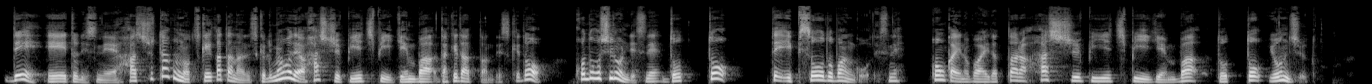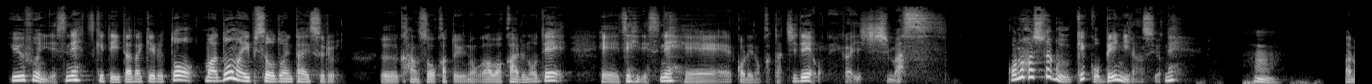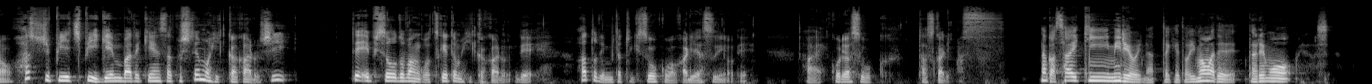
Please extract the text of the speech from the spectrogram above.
で、えっ、とですね、ハッシュタグの付け方なんですけど、今まではハッシュ PHP 現場だけだったんですけど、この後ろにですね、ドットでエピソード番号ですね。今回の場合だったら、ハッシュ PHP 現場ドット40という風にですね、つけていただけると、まあ、どのエピソードに対するう感想かというのがわかるので、えーぜひですね、えーこれの形でお願いします。このハッシュタグ結構便利なんですよね。うん。あの、ハッシュ PHP 現場で検索しても引っかかるし、で、エピソード番号つけても引っかかるんで、後で見たときすごくわかりやすいので、はい、これはすごく助かります。なんか最近見るようになったけど、今まで誰も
